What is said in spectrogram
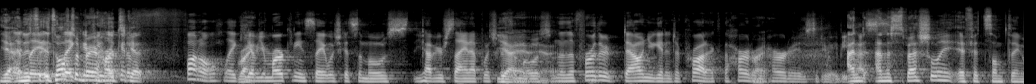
Yeah, and it's, Like- it's like often if very hard to get. funnel. Like Right. you have your marketing site, which gets the most. You have your sign up, which gets Yeah, the yeah, most, yeah, and then the further down you get into product, the harder Right. and harder it is to do A/B test. and tests. and especially if it's something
